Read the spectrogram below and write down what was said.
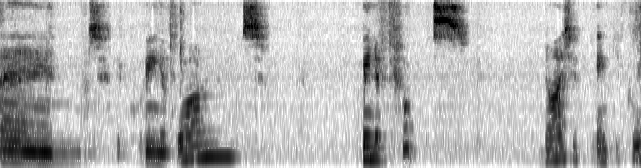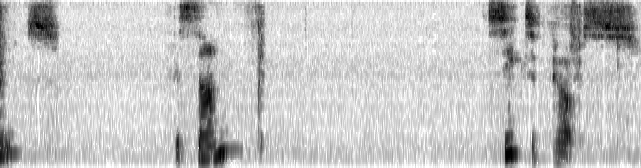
And the Queen of Wands. Queen of Cups. Knight of Pentacles. The Sun. Six of Cups.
